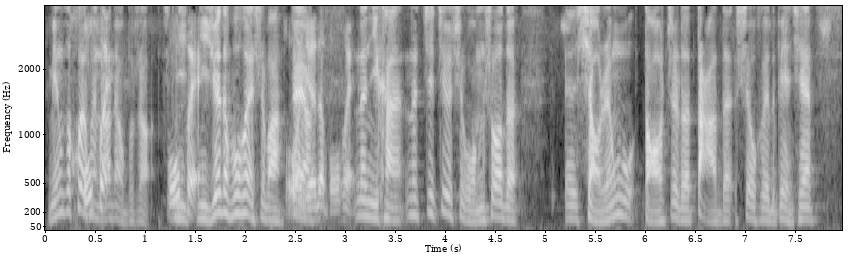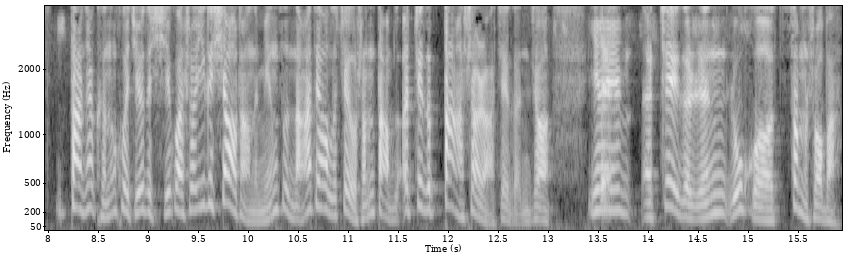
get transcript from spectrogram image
名字会不会拿掉？不知道。不会。你你觉得不会是吧？我觉得不会。那你看，那这就是我们说的，呃，小人物导致的大的社会的变迁。大家可能会觉得奇怪，说一个校长的名字拿掉了，这有什么大不了？呃，这个大事儿啊，这个你知道，因为呃，这个人如果这么说吧，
